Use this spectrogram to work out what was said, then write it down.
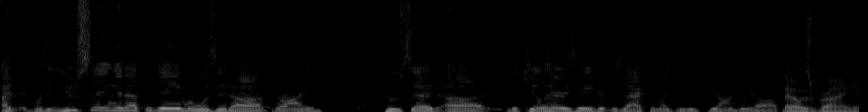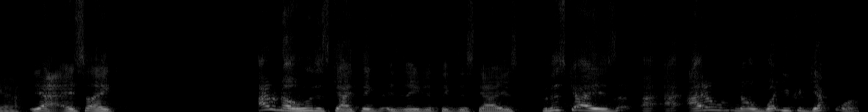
I was it you saying it at the game or was it uh Brian who said uh N'Keal Harry's agent was acting like he was DeAndre Hopkins? That was Brian. Yeah. Yeah, it's like I don't know who this guy thinks his agent think this guy is, but this guy is I, I, I don't know what you could get for him.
